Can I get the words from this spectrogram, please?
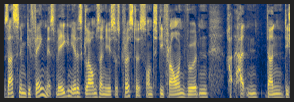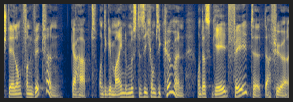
saßen im Gefängnis wegen ihres Glaubens an Jesus Christus und die Frauen würden, hatten dann die Stellung von Witwen gehabt und die Gemeinde musste sich um sie kümmern und das Geld fehlte dafür.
